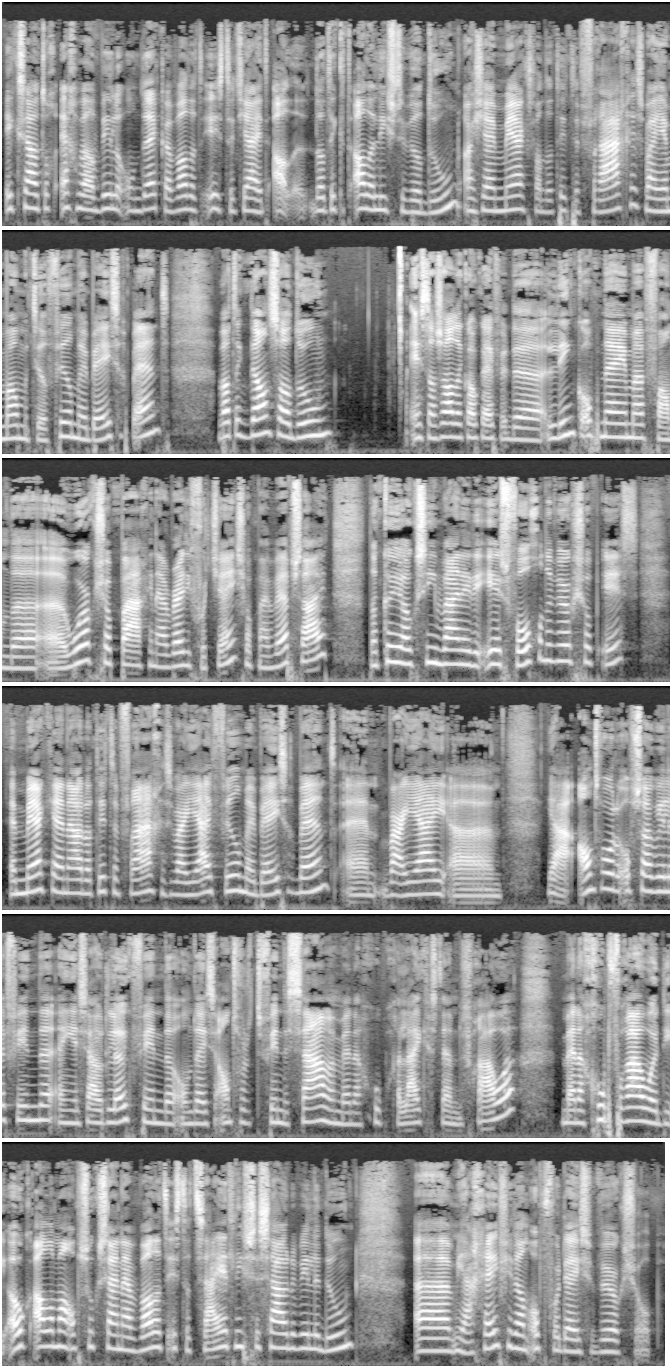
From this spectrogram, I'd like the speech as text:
ik zou toch echt wel willen ontdekken wat het is dat, jij het al, dat ik het allerliefste wil doen. Als jij merkt van dat dit een vraag is waar je momenteel veel mee bezig bent. Wat ik dan zal doen, is dan zal ik ook even de link opnemen van de uh, workshop pagina Ready for Change op mijn website. Dan kun je ook zien wanneer de eerstvolgende workshop is. En merk jij nou dat dit een vraag is waar jij veel mee bezig bent en waar jij uh, ja, antwoorden op zou willen vinden en je zou het leuk vinden om deze antwoorden te vinden samen met een groep gelijkgestemde vrouwen, met een groep vrouwen die ook allemaal op zoek zijn naar wat het is dat zij het liefste zouden willen doen, uh, ja, geef je dan op voor deze workshop.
